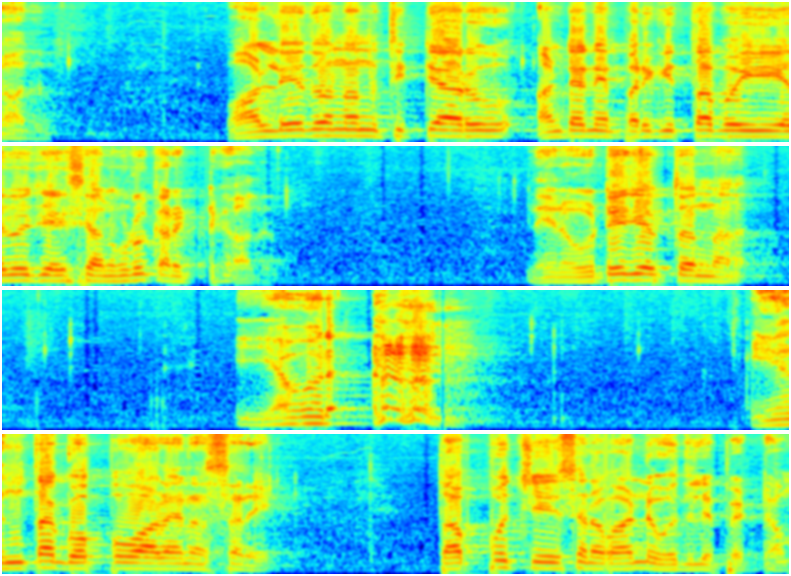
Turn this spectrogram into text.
కాదు. వాళ్ళు ఏదో నన్ను తిట్టారు అంటే నేను పరిగెత్తా పోయి ఏదో చేశాను కూడా కరెక్ట్ కాదు. నేను ఒకటే చెప్తున్నా ఎవరు ఎంత గొప్పవాడైనా సరే తప్పు చేసిన వాడిని వదిలిపెట్టాం.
